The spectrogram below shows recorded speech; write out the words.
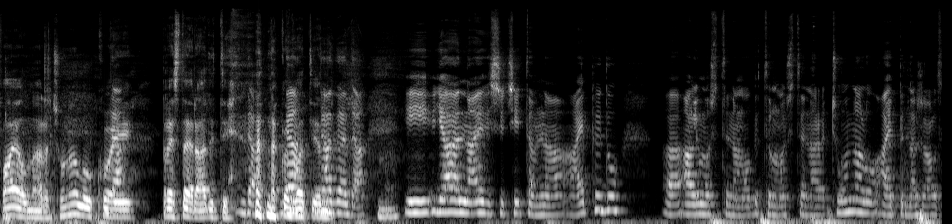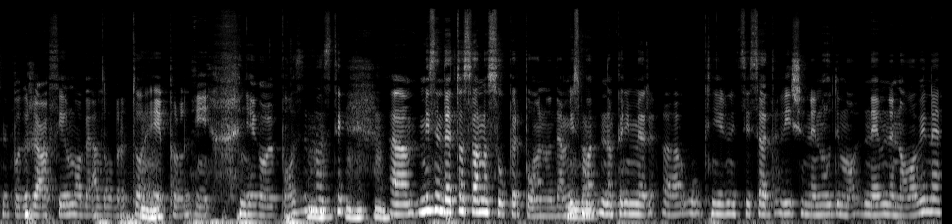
file na računalu koji... prestaje raditi da, nakon da, dva tjedna. Da, da, da. I ja najviše čitam na iPadu ali možete na mobitel, možete na računalu. iPad nažalost ne podržava filmove, ali dobro, to je mhm. Apple i njegove posebnosti. Mhm, mhm, mislim da je to stvarno super ponuda. Mi smo, na primjer, u knjižnici sad više ne nudimo dnevne novine,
